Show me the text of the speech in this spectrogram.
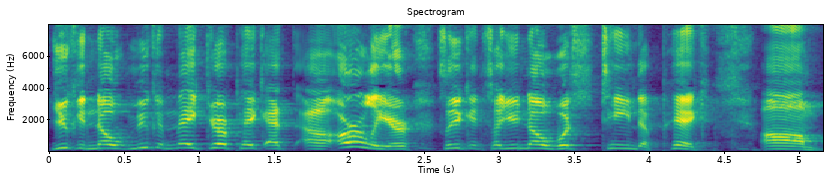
you can know you can make your pick at uh, earlier so you can so you know which team to pick. Um.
